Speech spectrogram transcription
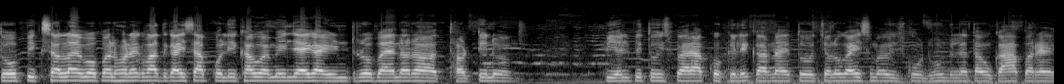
तो पिक्सल लाइव ओपन होने के बाद गाइस आपको लिखा हुआ मिल जाएगा इंट्रो बैनर थर्टीन पीएलपी तो इस पर आपको क्लिक करना है। तो चलो गाइस मैं इसको ढूंढ लेता हूँ, कहाँ पर है।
